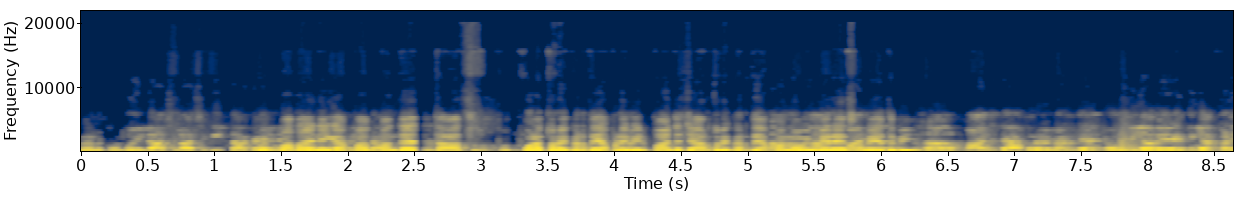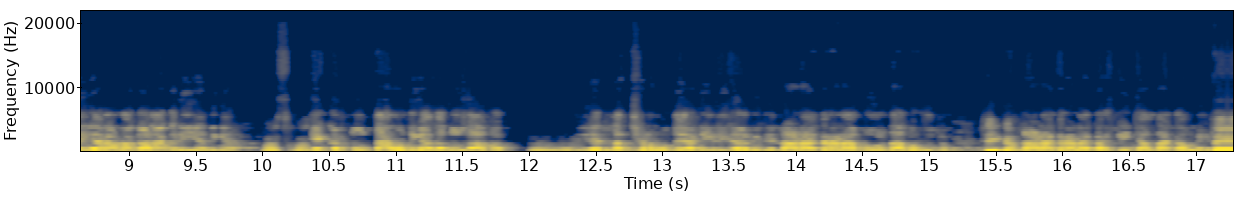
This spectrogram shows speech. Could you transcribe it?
ਬਿਲਕੁਲ। ਕੋਈ ਲੱਛ ਲੱਛ ਕੀਤਾ ਕੋਈ ਪਤਾ ਹੀ ਨਹੀਂਗਾ ਬੰਦੇ 10 ਕੋਲੇ ਤੁਰੇ ਫਿਰਦੇ ਆਪਣੇ ਵੀਰ 5 4 ਤੁਰੇ ਫਿਰਦੇ ਆਪਾਂ ਮੈਂ ਵੀ ਮੇਰੇ ਸਮੇਤ ਵੀ। ਹਾਂ 5000 ਤੁਰੇ ਫਿਰਦੇ ਆ ਝੋਟੀਆਂ ਵੇਖਦੀਆਂ ਖੜੀਆਂ ਆਰਾਮ ਨਾਲ ਗਾਲਾਂ ਕਰੀ ਜਾਂਦੀਆਂ। ਬਸ ਬਸ। ਇਹ ਕਰਤੂਤਾਂ ਹੁੰਦੀਆਂ ਸੰਧੂ ਸਾਹਿਬ। ਇਹ ਲੱਛਣ ਹੁੰਦੇ ਆ ਨੀਲੀ ਰਾਵੀ ਦੇ। ਲਾਣਾ ਘਰਾਣਾ ਬੋਲਦਾ ਬਹੂ ਚੋਂ। ਠੀਕ ਆ। ਲਾਣਾ ਘਰਾਣਾ ਕਰਕੇ ਹੀ ਚੱਲਦਾ ਕੰਮ ਇਹ ਤੇ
